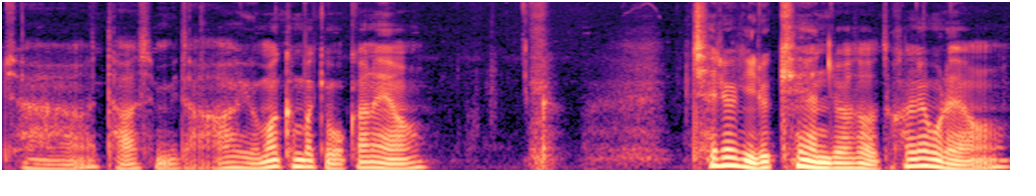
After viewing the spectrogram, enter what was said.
자, 다 왔습니다. 아, 요만큼밖에 못 가네요. 체력이 이렇게 안 좋아서 어떡하려고 그래요.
